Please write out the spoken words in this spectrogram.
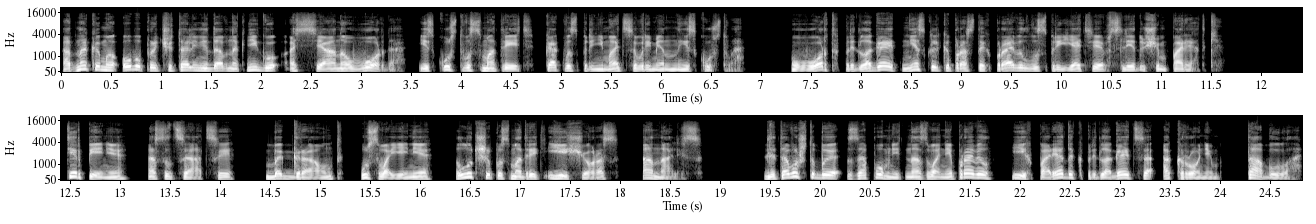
Однако мы оба прочитали недавно книгу Оссиана Уорда «Искусство смотреть. Как воспринимать современное искусство». Уорд предлагает несколько простых правил восприятия в следующем порядке. Терпение, ассоциации, бэкграунд, усвоение, лучше посмотреть еще раз, анализ. Для того, чтобы запомнить название правил и их порядок, предлагается акроним «табула».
